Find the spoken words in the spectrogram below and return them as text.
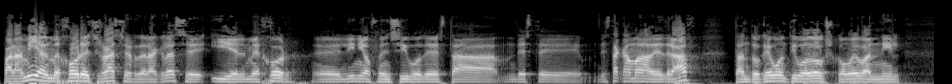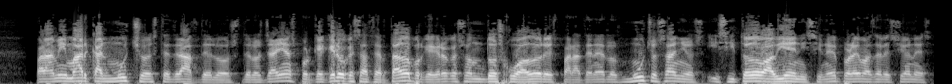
para mí el mejor edge rusher de la clase y el mejor eh, línea ofensivo de esta, de este, de esta camada de draft tanto Kevin Thibodeaux como Evan Neal, para mí marcan mucho este draft de los, de los Giants porque creo que es acertado, porque creo que son dos jugadores para tenerlos muchos años y si todo va bien y si no hay problemas de lesiones,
